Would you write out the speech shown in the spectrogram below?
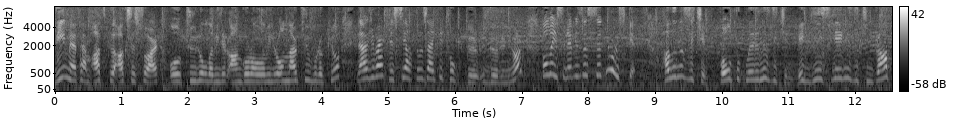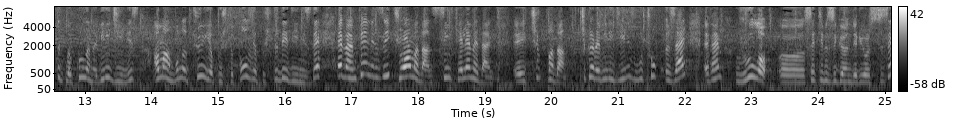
değil mi efendim? Atkı, aksesuar, o tüylü olabilir, angora olabilir onlar tüy bırakıyor. Lacivert ve siyah da özellikle çok gör- görünüyor. Dolayısıyla biz de size diyoruz ki halınız için, koltuklarınız için ve giysileriniz için rahatlıkla kullanabileceğiniz aman buna tüy yapıştı, toz yapıştı dediğinizde efendim kendinizi hiç yormadan, silkelemeden, e, çırpmadan çıkarabileceğiniz bu çok özel efendim rulo e, setimizi gönderiyoruz size.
